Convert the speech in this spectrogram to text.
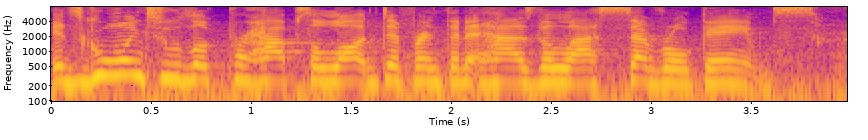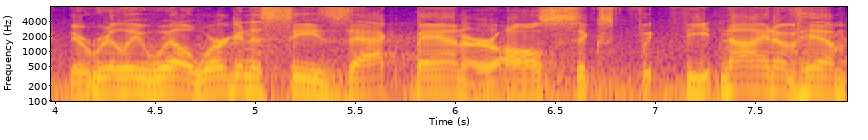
it's going to look perhaps a lot different than it has the last several games. It really will. We're going to see Zach Banner, all six feet nine of him,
